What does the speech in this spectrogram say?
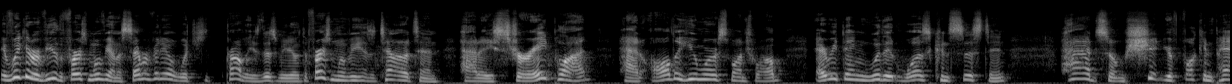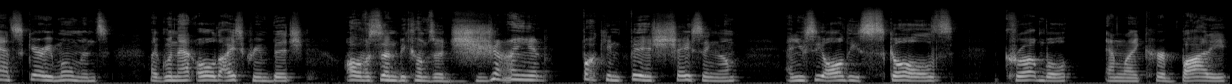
if we could review the first movie on a separate video, which probably is this video, the first movie is a 10 out of 10. Had a straight plot, had all the humor of SpongeBob, everything with it was consistent, had some shit your fucking pants scary moments, like when that old ice cream bitch all of a sudden becomes a giant fucking fish chasing them, and you see all these skulls crumble and like her body,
